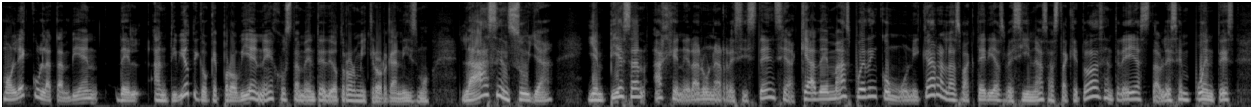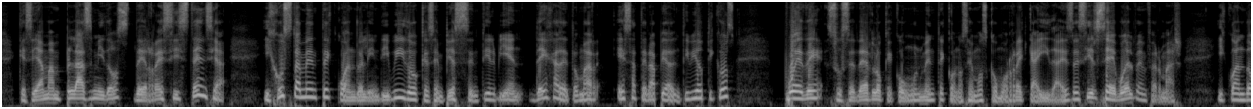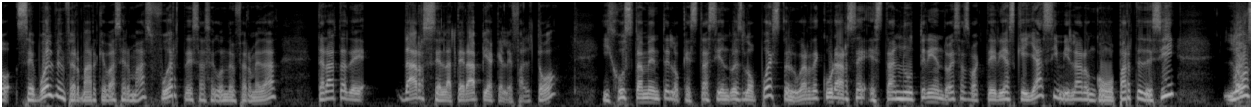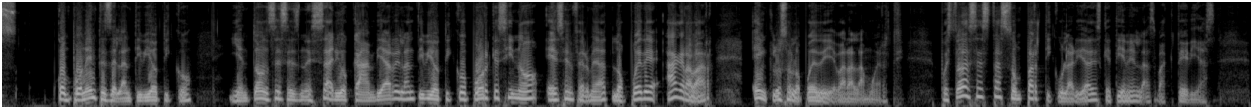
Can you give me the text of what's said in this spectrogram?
molécula también del antibiótico que proviene justamente de otro microorganismo. La hacen suya y empiezan a generar una resistencia que además pueden comunicar a las bacterias vecinas hasta que todas entre ellas establecen puentes que se llaman plásmidos de resistencia. Y justamente cuando el individuo que se empieza a sentir bien deja de tomar esa terapia de antibióticos, puede suceder lo que comúnmente conocemos como recaída, es decir, se vuelve a enfermar. Y cuando se vuelve a enfermar, que va a ser más fuerte esa segunda enfermedad, trata de darse la terapia que le faltó y justamente lo que está haciendo es lo opuesto. En lugar de curarse, está nutriendo a esas bacterias que ya asimilaron como parte de sí los componentes del antibiótico y entonces es necesario cambiar el antibiótico porque si no, esa enfermedad lo puede agravar e incluso lo puede llevar a la muerte. Pues todas estas son particularidades que tienen las bacterias.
